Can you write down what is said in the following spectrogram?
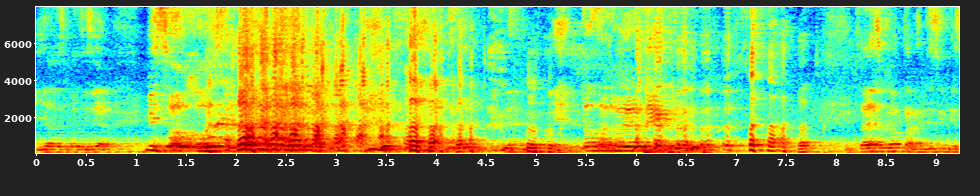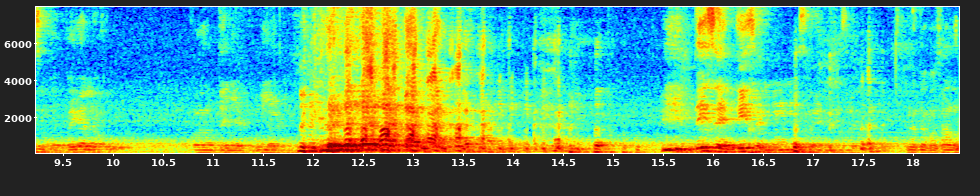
Y ya después decía, mis ojos. Todo lo veo negro. ¿Sabes cómo también dicen que se te pega el ojo? Cuando te eyaculan. dicen, dicen, no, no sé, no sé. ¿No te ha pasado?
